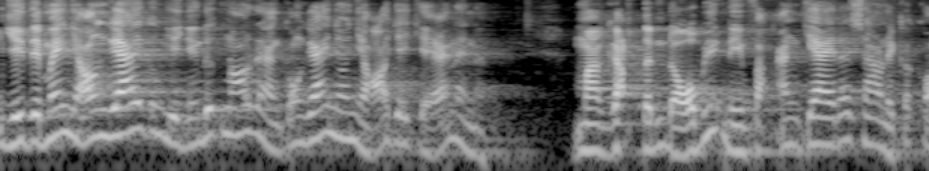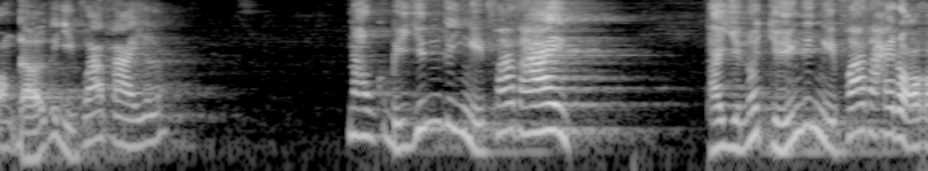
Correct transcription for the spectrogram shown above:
Vậy thì mấy nhỏ con gái cũng gì những đức nói rằng con gái nhỏ nhỏ trẻ trẻ này nè, mà gặp tịnh độ biết niệm phật ăn chay đó, sau này các con đỡ cái gì phá thai lắm. Nó không có bị dính cái nghiệp phá thai. Tại vì nó chuyển cái nghiệp phá thai rồi.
